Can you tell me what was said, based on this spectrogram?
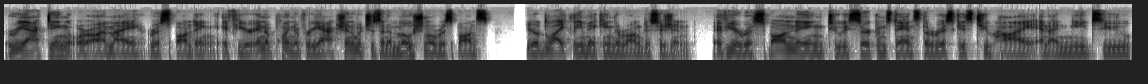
reacting or am I responding? If you're in a point of reaction, which is an emotional response, you're likely making the wrong decision. If you're responding to a circumstance, the risk is too high, and I need to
